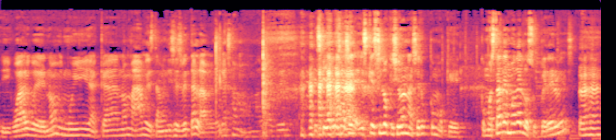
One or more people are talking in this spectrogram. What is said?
igual, güey, ¿no? Muy acá, no mames, también dices, vete a la verga esa mamada, güey. Es que, ya es que sí lo quisieron hacer como que, como está de moda los superhéroes, Ajá.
